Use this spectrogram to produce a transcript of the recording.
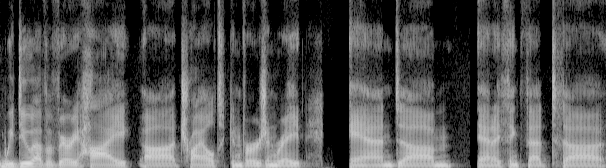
we do have a very high uh, trial to conversion rate, and um, and I think that uh,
